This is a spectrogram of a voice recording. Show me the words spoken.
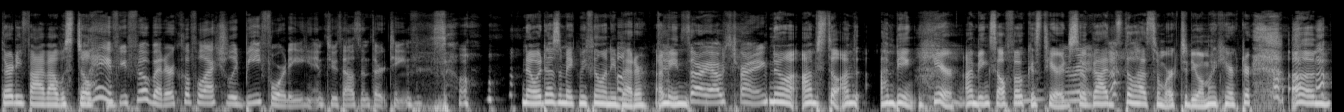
35 i was still Well, hey, if you feel better, Cliff will actually be 40 in 2013. So, no it doesn't make me feel any better i mean sorry, I was trying. no i'm still i'm i'm being here i'm being self-focused here so god still has some work to do on my character um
